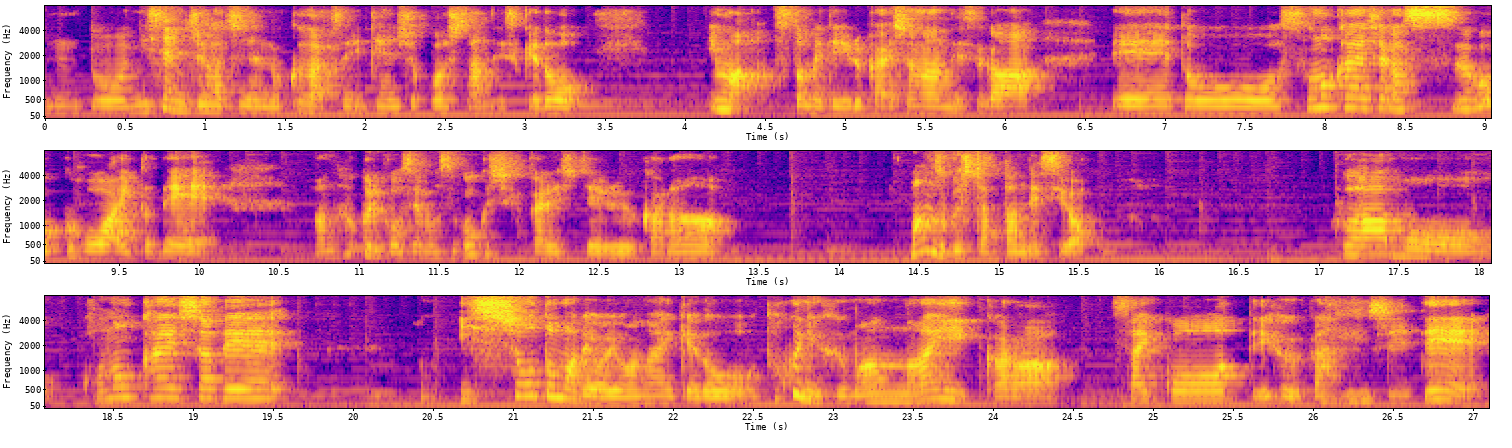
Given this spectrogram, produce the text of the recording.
うんと、2018年の9月に転職をしたんですけど、今勤めている会社なんですが、えーと、その会社がすごくホワイトで、あの福利厚生もすごくしっかりしているから、満足しちゃったんですよ。うわもう、この会社で一生とまでは言わないけど、特に不満ないから、最高っていう感じで、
